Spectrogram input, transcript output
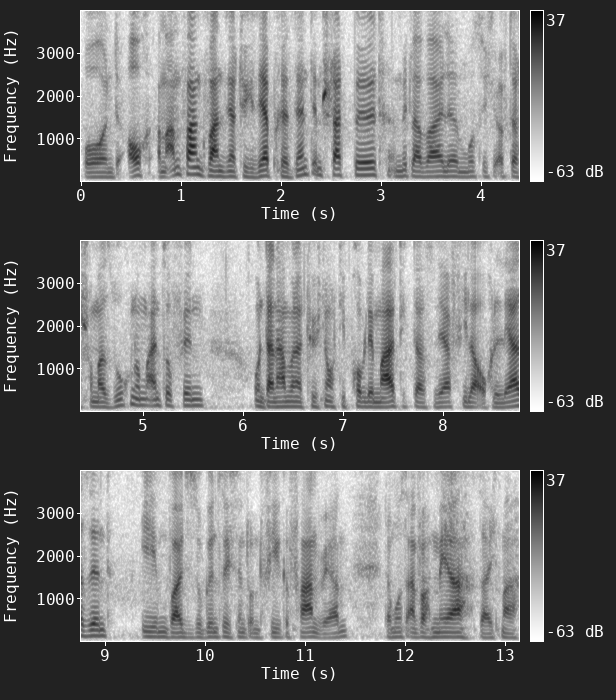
Und auch am Anfang waren sie natürlich sehr präsent im Stadtbild. Mittlerweile muss ich öfter schon mal suchen, um einen zu finden. Und dann haben wir natürlich noch die Problematik, dass sehr viele auch leer sind, eben weil sie so günstig sind und viel gefahren werden. Da muss einfach mehr, sag ich mal,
